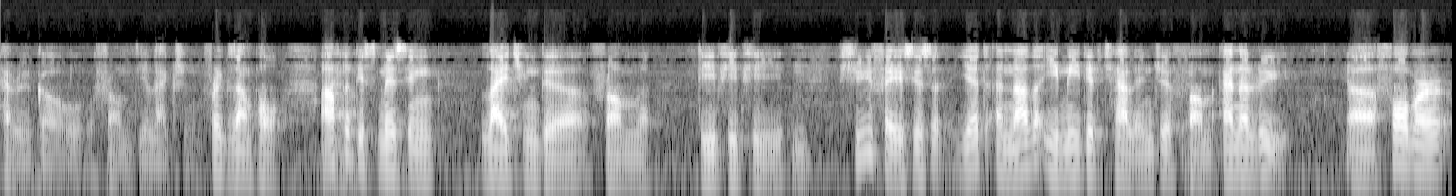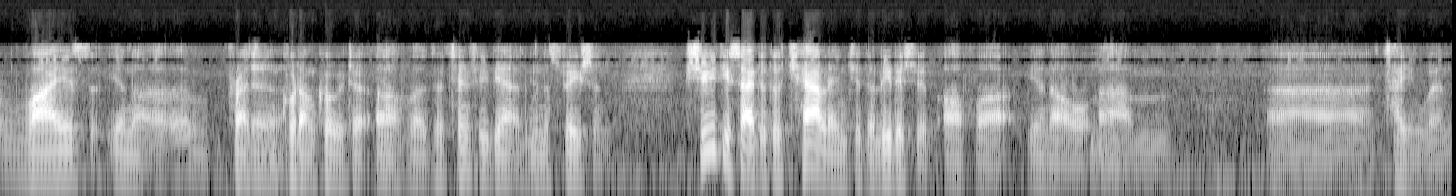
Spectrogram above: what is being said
Terry Gou from the election. For example, after yeah. dismissing Lai Ching-te from DPP, mm. she faces yet another immediate challenge from Anna Lü, uh, former vice you know, president, yeah. quote unquote, of uh, the Chen Shui-bian administration. She decided to challenge the leadership of, uh, you know, um, uh, Tsai Ing-wen.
